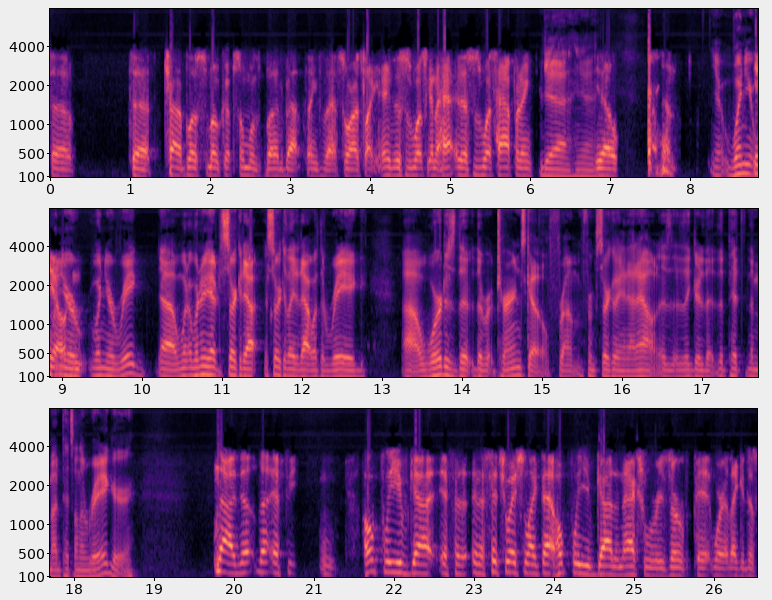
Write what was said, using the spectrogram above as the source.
to to try to blow smoke up someone's butt about things of that sort. It's like, hey, this is what's going to happen. This is what's happening. Yeah. Yeah. You know, Yeah, when you're You when know, you're when your rig uh, when when you have to circuit out circulate it out with a rig, uh, where does the, the returns go from from circulating that out? Is, is it good that the pit the mud pits on the rig or? No, the, the, if you, hopefully you've got if a, in a situation like that, hopefully you've got an actual reserve pit where they can just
